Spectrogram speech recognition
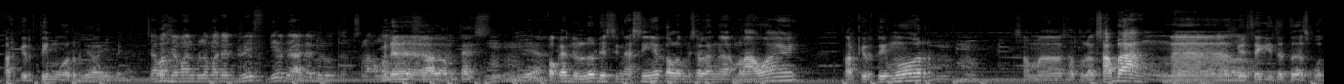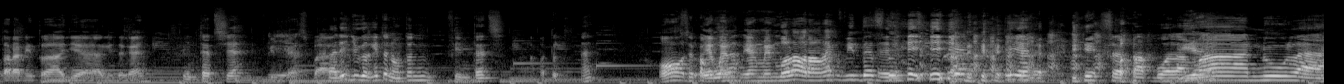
parkir timur Iya, iya bener. zaman-zaman belum ada drift dia udah ada dulu tuh selalu bener Slalom tes. Iya. pokoknya dulu destinasinya kalau misalnya nggak melawai parkir timur Mm-mm. sama satu lagi Sabang nah biasanya gitu tuh seputaran itu aja gitu kan Vintage ya. Vintage banget. Tadi juga kita nonton vintage. apa tuh Hah? oh Sepak yang main bola. yang main bola orang lain vintage tuh iya, iya. Sepak bola Iya. manula.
